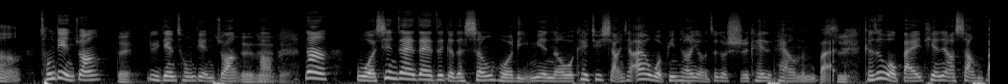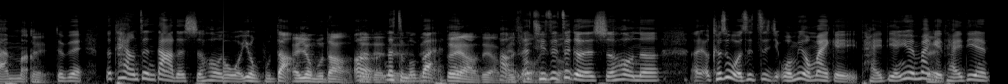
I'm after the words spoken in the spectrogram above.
嗯，充电桩，对，绿电充电桩，对对对，好。那我现在在这个的生活里面呢，我可以去想一下，哎，我平常有这个十 K 的太阳能板，是，可是我白天要上班嘛，对，对不对？那太阳正大的时候我用不到，哎，用不到，对对，那怎么办？对啊，对啊，好，那其实这个的时候呢，呃，可是我是自己，我没有卖给台电，因为卖给台电，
